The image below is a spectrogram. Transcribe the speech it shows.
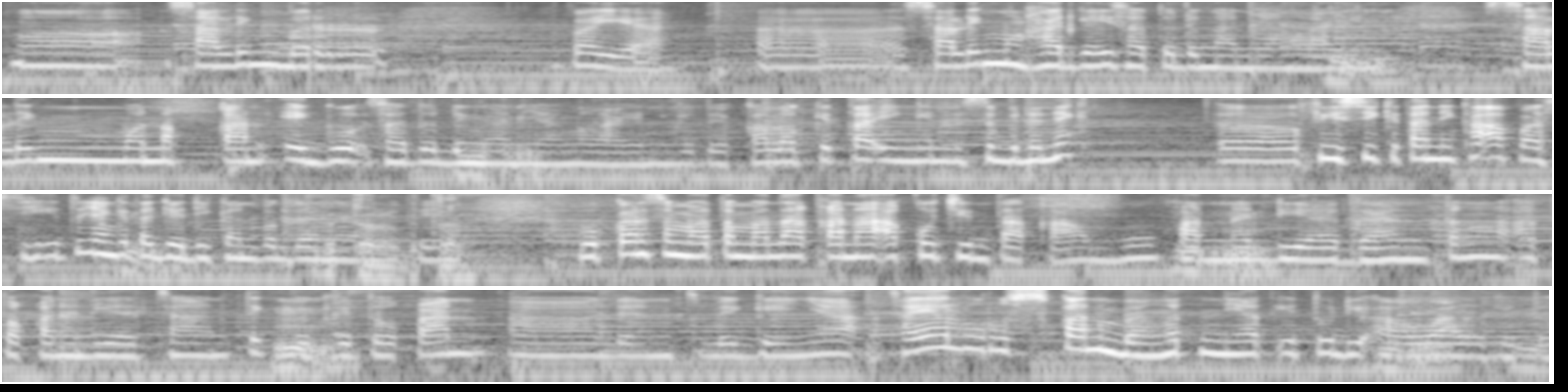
me- saling ber apa ya? eh, saling menghargai satu dengan yang lain. Saling menekan ego satu dengan yang lain gitu. ya. Kalau kita ingin sebenarnya eh, visi kita nikah apa sih? Itu yang kita jadikan pegangan Betul, gitu ya. betul. Bukan semata-mata karena aku cinta kamu, karena Mm-mm. dia ganteng atau karena dia cantik Mm. begitu kan eh, dan sebagainya. Saya luruskan banget niat itu di awal gitu.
